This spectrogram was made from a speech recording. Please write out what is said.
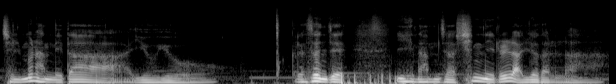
질문합니다. 유유. 그래서 이제 이 남자 심리를 알려달라.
